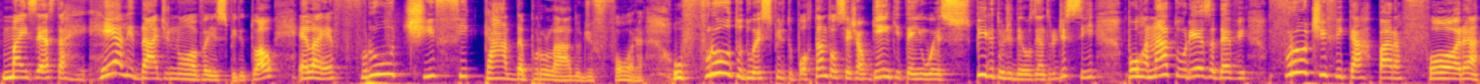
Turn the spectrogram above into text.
mas esta realidade nova espiritual, ela é frutificada para o lado de fora. O fruto do espírito, portanto, ou seja, alguém que tem o espírito de Deus dentro de si, por natureza deve frutificar para fora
